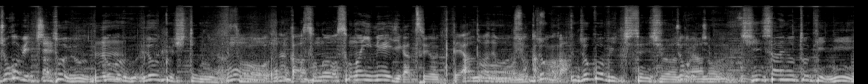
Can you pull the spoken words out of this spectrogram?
ジョコビッチ？あそうよよくよく知ってるのよ、そう。なんかそのそのイメージが強くてあとはでもよジョコビッチ選手はねあの震災の時に、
